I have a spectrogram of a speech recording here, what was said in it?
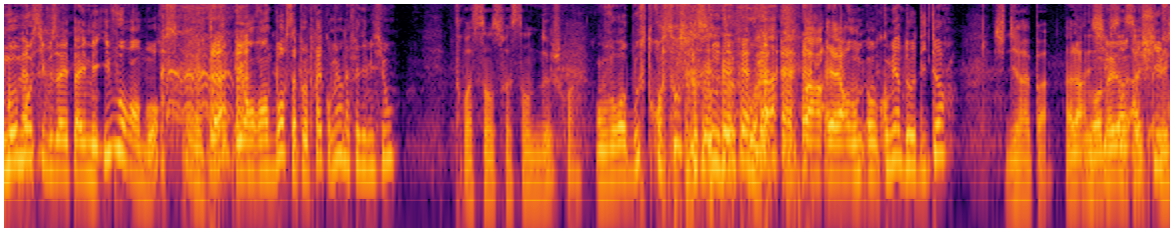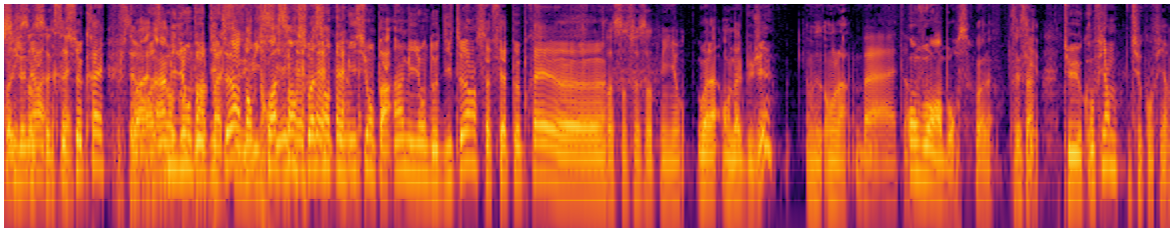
Momo, si vous n'avez pas aimé, ils vous remboursent. Et on rembourse à peu près combien on a fait d'émissions? 362, je crois. On vous rebooste 362 fois. Par, et alors, on- on- combien d'auditeurs? Je dirais pas. voilà, Les bon, chiffres mais sont un chiffre général, c'est secret. Ouais, un million d'auditeurs, donc huissier. 360 émissions par un million d'auditeurs, ça fait à peu près. euh, 360 millions. voilà, on a le budget, On l'a. Bah, on vous rembourse. Voilà, c'est ça. Tu confirmes? Je confirme.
